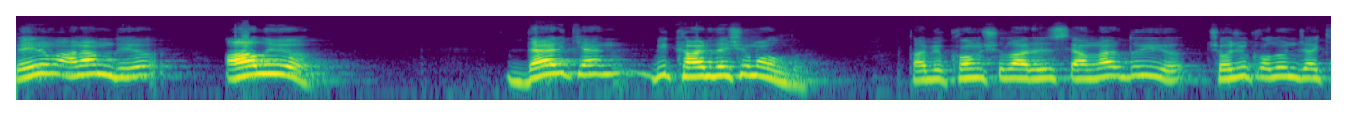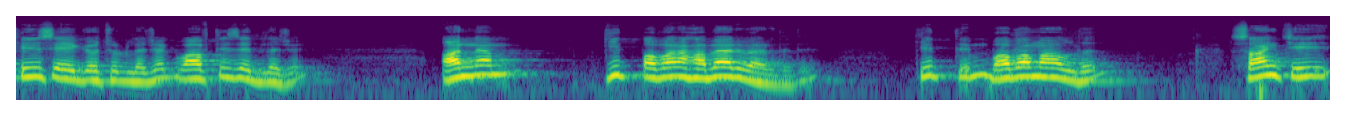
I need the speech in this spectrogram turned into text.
benim anam diyor ağlıyor. Derken bir kardeşim oldu. Tabii komşular Hristiyanlar duyuyor. Çocuk olunca kiliseye götürülecek, vaftiz edilecek. Annem git babana haber ver dedi. Gittim babam aldı. Sanki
